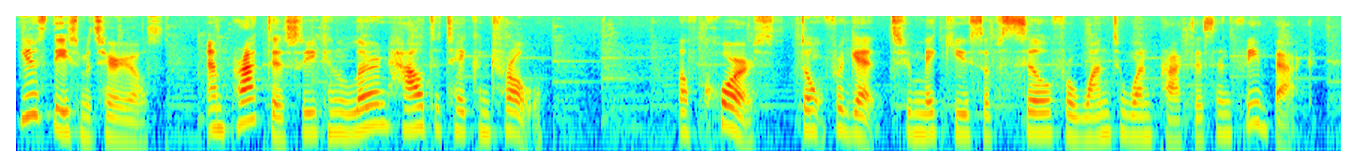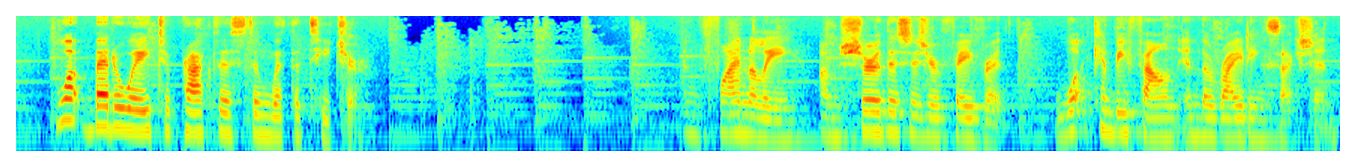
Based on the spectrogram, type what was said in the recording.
use these materials, and practice so you can learn how to take control. Of course, don't forget to make use of CILL for one-to-one -one practice and feedback. What better way to practice than with a teacher? And finally, I'm sure this is your favorite, what can be found in the writing section?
